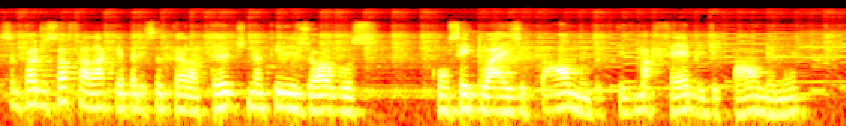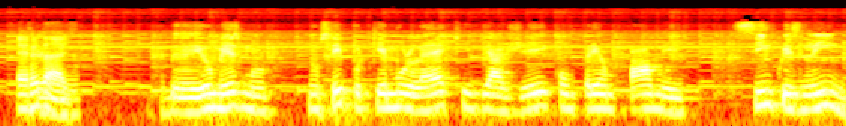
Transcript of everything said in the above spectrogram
Você pode só falar que apareceu tela touch naqueles jogos conceituais de Palm, porque teve uma febre de Palm, né? É, verdade. Eu mesmo, não sei porque, moleque, viajei e comprei um Palm 5 Slim,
